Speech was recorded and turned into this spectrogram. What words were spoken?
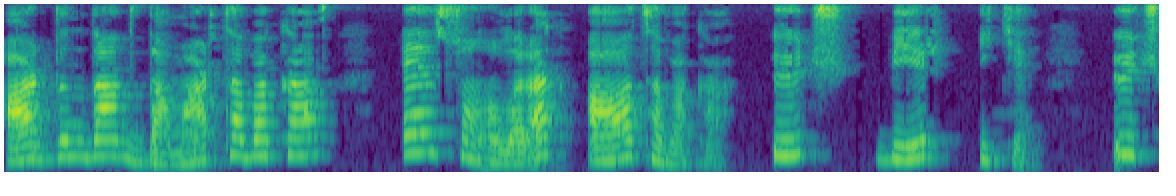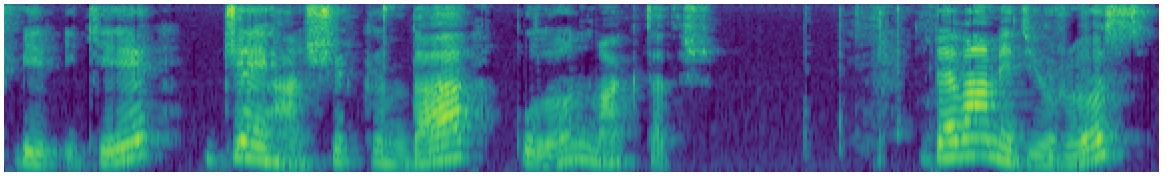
ardından damar tabaka, en son olarak A tabaka. 3, 1, 2. 3, 1, 2 Ceyhan şıkkında bulunmaktadır. Devam ediyoruz.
